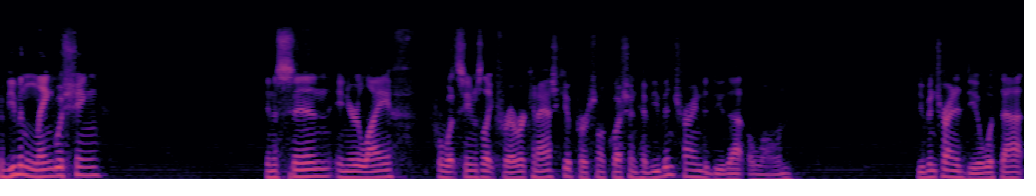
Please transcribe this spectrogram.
Have you been languishing in a sin in your life for what seems like forever, can I ask you a personal question? Have you been trying to do that alone? You've been trying to deal with that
